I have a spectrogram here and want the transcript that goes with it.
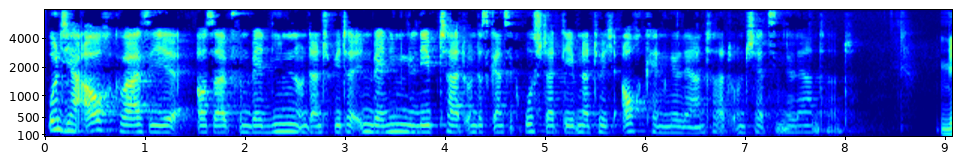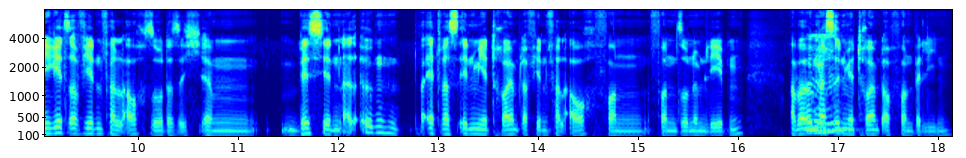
und ja auch quasi außerhalb von Berlin und dann später in Berlin gelebt hat und das ganze Großstadtleben natürlich auch kennengelernt hat und schätzen gelernt hat. Mir geht es auf jeden Fall auch so, dass ich ähm, ein bisschen, also irgendetwas in mir träumt auf jeden Fall auch von, von so einem Leben. Aber irgendwas mhm. in mir träumt auch von Berlin.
